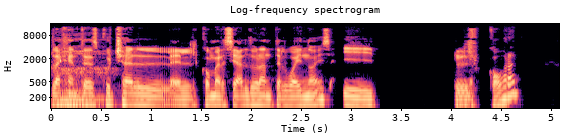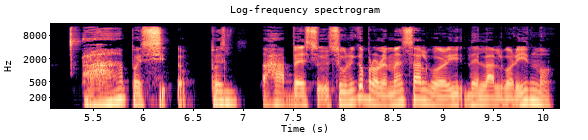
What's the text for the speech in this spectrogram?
La gente Oh. escucha el, el comercial durante el white noise y le cobran. Ah, pues sí. Pues, ajá, pues, su, su único problema es algori- del algoritmo.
